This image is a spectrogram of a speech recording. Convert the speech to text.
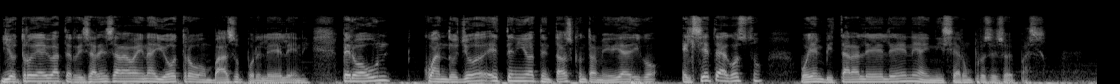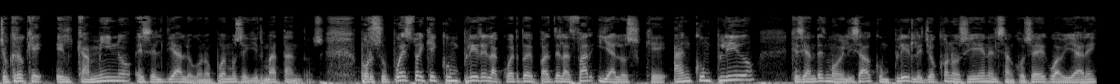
Y otro día iba a aterrizar en Saravena y otro bombazo por el ELN. Pero aún cuando yo he tenido atentados contra mi vida, digo, el 7 de agosto voy a invitar al ELN a iniciar un proceso de paz. Yo creo que el camino es el diálogo, no podemos seguir matándonos. Por supuesto hay que cumplir el acuerdo de paz de las FARC y a los que han cumplido, que se han desmovilizado, cumplirles. Yo conocí en el San José de Guaviare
